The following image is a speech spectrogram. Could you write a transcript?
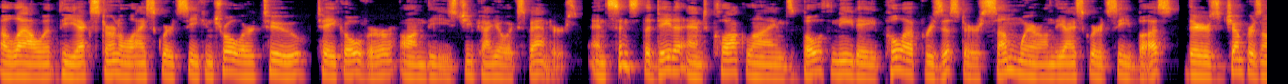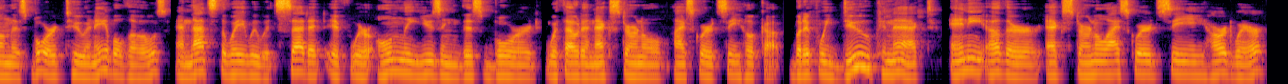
allow the external I2C controller to take over on these GPIO expanders. And since the data and clock lines both need a pull-up resistor somewhere on the I2C bus, there's jumpers on this board to enable those, and that's the way we would set it if we're only using this board without an external I2C hookup. But if we do connect any other external I2C hardware,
